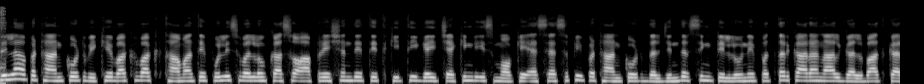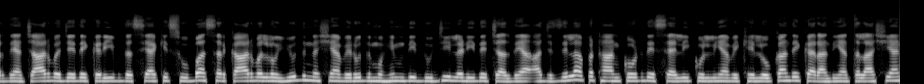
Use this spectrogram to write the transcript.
ਜ਼ਿਲ੍ਹਾ ਪਠਾਨਕੋਟ ਵਿਖੇ ਵੱਖ-ਵੱਖ ਥਾਵਾਂ ਤੇ ਪੁਲਿਸ ਵੱਲੋਂ ਕਾਸੋ ਆਪਰੇਸ਼ਨ ਦੇ ਤਿਤ ਕੀਤੀ ਗਈ ਚੈਕਿੰਗ। ਇਸ ਮੌਕੇ ਐਸਐਸਪੀ ਪਠਾਨਕੋਟ ਦਲਜਿੰਦਰ ਸਿੰਘ ਢਿੱਲੋਂ ਨੇ ਪੱਤਰਕਾਰਾਂ ਨਾਲ ਗੱਲਬਾਤ ਕਰਦਿਆਂ 4 ਵਜੇ ਦੇ ਕਰੀਬ ਦੱਸਿਆ ਕਿ ਸੂਬਾ ਸਰਕਾਰ ਵੱਲੋਂ ਯੁੱਧ ਨਸ਼ਿਆਂ ਵਿਰੁੱਧ ਮੁਹਿੰਮ ਦੀ ਦੂਜੀ ਲੜੀ ਦੇ ਚੱਲਦਿਆਂ ਅੱਜ ਜ਼ਿਲ੍ਹਾ ਪਠਾਨਕੋਟ ਦੇ ਸੈਲੀ ਕੁੱਲੀਆਂ ਵਿਖੇ ਲੋਕਾਂ ਦੇ ਘਰਾਂ ਦੀਆਂ ਤਲਾਸ਼ੀਆਂ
